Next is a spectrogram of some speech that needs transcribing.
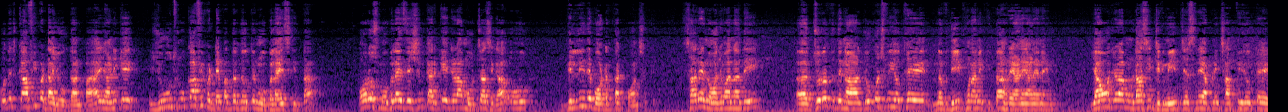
ਉਹਦੇ ਵਿੱਚ ਕਾਫੀ ਵੱਡਾ ਯੋਗਦਾਨ ਪਾਇਆ ਯਾਨੀ ਕਿ ਯੂਥ ਨੂੰ ਕਾਫੀ ਵੱਡੇ ਪੱਧਰ ਦੇ ਉੱਤੇ ਮੋਬਿਲਾਈਜ਼ ਕੀਤਾ ਔਰ ਉਸ ਮੋਬਿਲਾਈਜੇਸ਼ਨ ਕਰਕੇ ਜਿਹੜਾ ਮੋਰਚਾ ਸੀਗਾ ਉਹ ਦਿੱਲੀ ਦੇ ਬਾਰਡਰ ਤੱਕ ਪਹੁੰਚ ਸਕੇ ਸਾਰੇ ਨੌਜਵਾਨਾਂ ਦੀ ਅਹ, ਜੁਰਤ ਦੇ ਨਾਲ ਜੋ ਕੁਝ ਵੀ ਉੱਥੇ ਨਵਦੀਪ ਹੁਣਾਂ ਨੇ ਕੀਤਾ ਹਰਿਆਣੇ ਵਾਲੇ ਨੇ ਜਾਂ ਉਹ ਜਿਹੜਾ ਮੁੰਡਾ ਸੀ ਜਗਮੀਤ ਜਿਸ ਨੇ ਆਪਣੀ ਛਾਤੀ ਦੇ ਉੱਤੇ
